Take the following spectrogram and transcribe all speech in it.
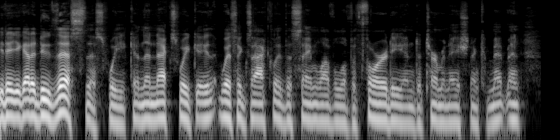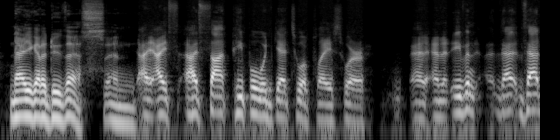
you know, you got to do this this week, and then next week eh, with exactly the same level of authority and determination and commitment. Now you got to do this, and I, I, I thought people would get to a place where, and, and even that that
